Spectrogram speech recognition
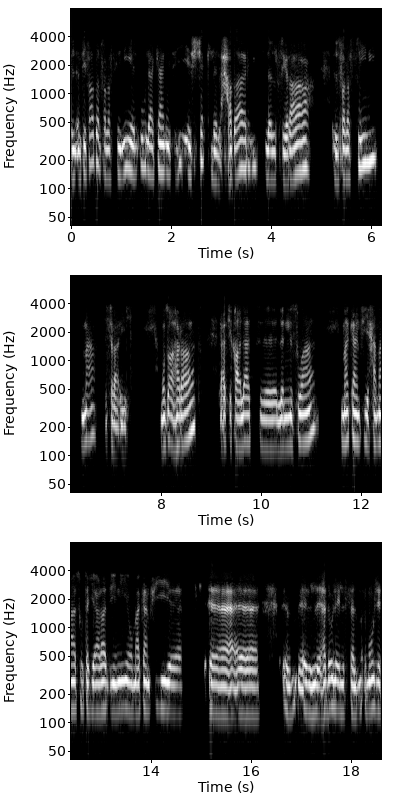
الانتفاضة الفلسطينية الأولى كانت هي الشكل الحضاري للصراع الفلسطيني مع إسرائيل. مظاهرات اعتقالات آه، للنسوان. ما كان في حماس وتيارات دينية وما كان في آه، هذول لسه موجه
